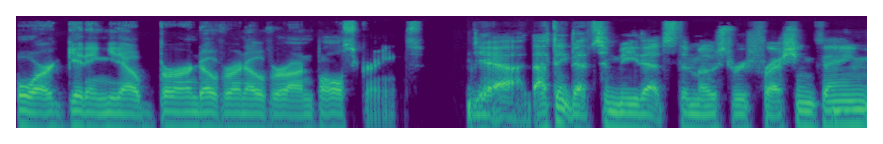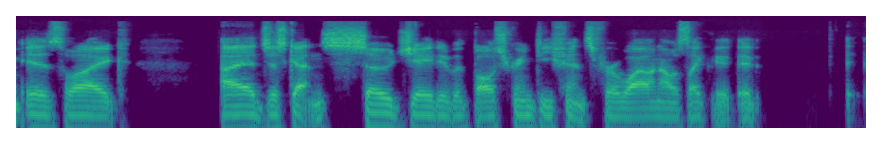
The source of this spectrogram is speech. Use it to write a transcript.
or getting, you know, burned over and over on ball screens. Yeah, I think that to me, that's the most refreshing thing is like, I had just gotten so jaded with ball screen defense for a while. And I was like, it, it, it-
